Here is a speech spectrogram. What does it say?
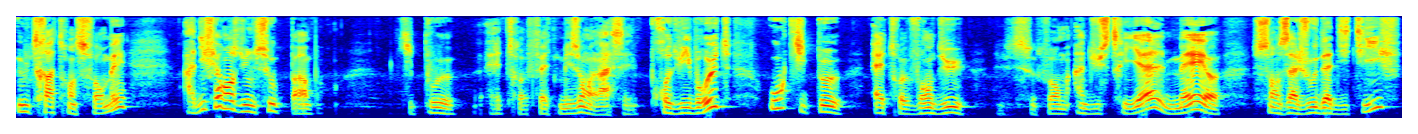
ultra transformé. À différence d'une soupe, par exemple, qui peut être faite maison, là, c'est produit brut, ou qui peut être vendu sous forme industrielle, mais euh, sans ajout d'additifs,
